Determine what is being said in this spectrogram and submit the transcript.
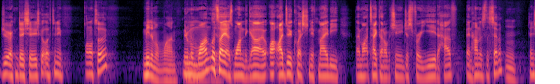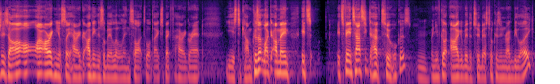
do you reckon DC's got left in him? One or two? Minimum one. Minimum one. Let's say he has one to go. I, I do question if maybe they might take that opportunity just for a year to have Ben Hunt as the seven, mm. potentially. So I, I, I reckon you'll see Harry. I think this will be a little insight to what they expect for Harry Grant years to come. Because like I mean, it's it's fantastic to have two hookers when you've got arguably the two best hookers in rugby league.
